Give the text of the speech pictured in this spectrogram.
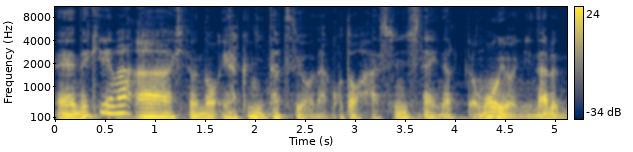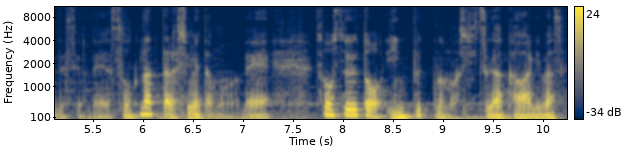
えー、できればあ人の役に立つようなことを発信したいなって思うようになるんですよね。そうなったら閉めたもので、そうするとインプットの質が変わります。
